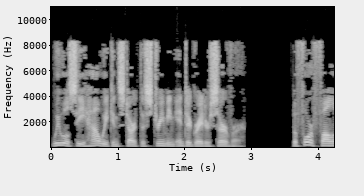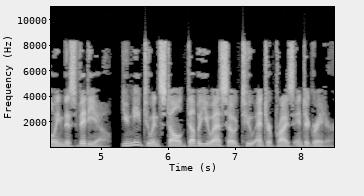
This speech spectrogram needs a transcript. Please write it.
we will see how we can start the Streaming Integrator server. Before following this video, you need to install WSO2 Enterprise Integrator.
